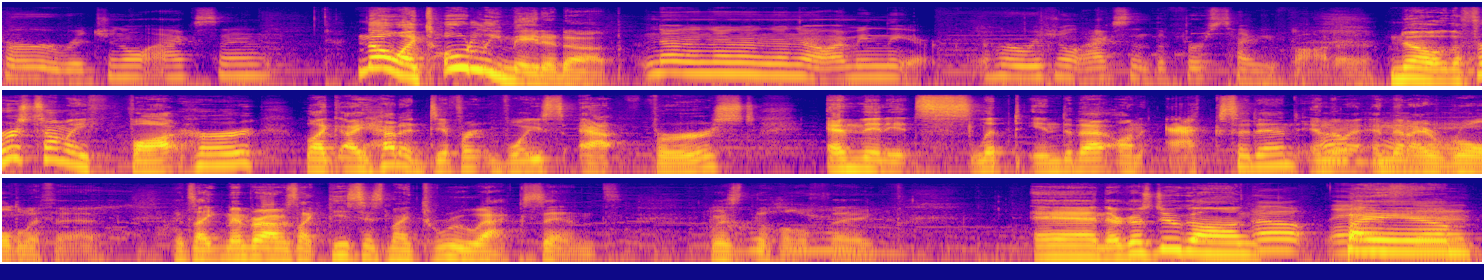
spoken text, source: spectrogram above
Her original accent. No, I totally made it up. No, no, no, no, no, no. I mean the her original accent the first time you fought her. No, the first time I fought her, like I had a different voice at first, and then it slipped into that on accident, and then I, and then I rolled with it. It's like remember I was like, "This is my true accent," was the oh, whole yeah. thing. And there goes Dewgong. Oh, bam!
